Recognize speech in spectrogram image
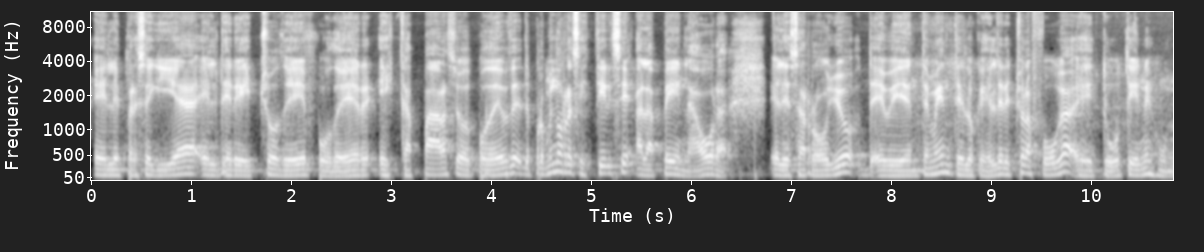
eh, le perseguía el derecho de poder escaparse o de poder, de, por lo menos resistirse a la pena. Ahora, el desarrollo, de- evidentemente, lo que es el derecho a la fuga, eh, tú tienes un-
